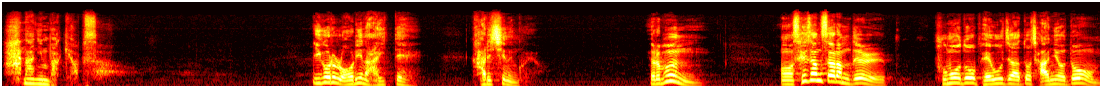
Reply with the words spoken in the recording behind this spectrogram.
하나님밖에 없어. 이거를 어린 아이 때 가르치는 거예요. 여러분, 어, 세상 사람들, 부모도 배우자도 자녀도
